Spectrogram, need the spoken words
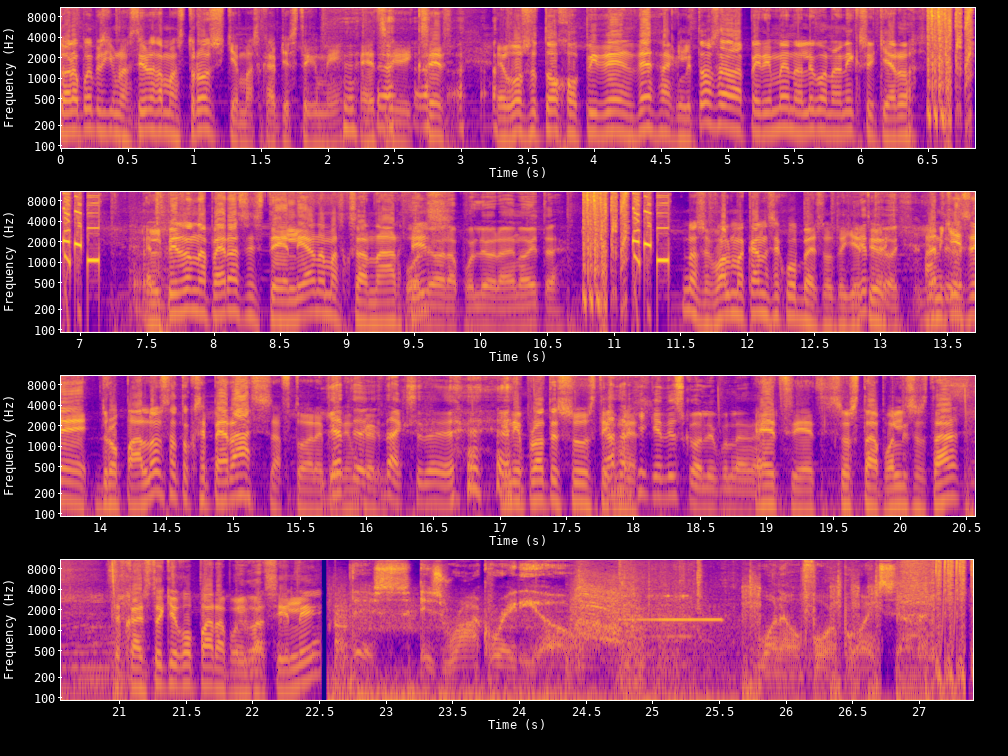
Τώρα που είπες γυμναστήριο θα μας τρώσεις και μας κάποια στιγμή. Έτσι, ξέρεις. Εγώ σου το έχω πει, δεν, δεν θα γλιτώσω, αλλά περιμένω λίγο να ανοίξει ο καιρός. Ελπίζω να πέρασε τέλεια, να μας ξανάρθεις. Πολύ ωραία, πολύ ωραία, εννοείται. Να σε βάλουμε να κάνεις εκπομπές τότε. Γιατί, Γιατί όχι. όχι, Αν γιατί και είσαι ντροπαλός, θα το ξεπεράσεις αυτό, ρε παιδί Γιατί, μου. εντάξει, ναι. Είναι οι πρώτε σου κάθε στιγμές. αρχή και δύσκολη που λένε. Έτσι, έτσι. Σωστά, πολύ σωστά. Σε ευχαριστώ και εγώ πάρα πολύ, Εγώ. Βασίλη. This is Rock Radio 104.7.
